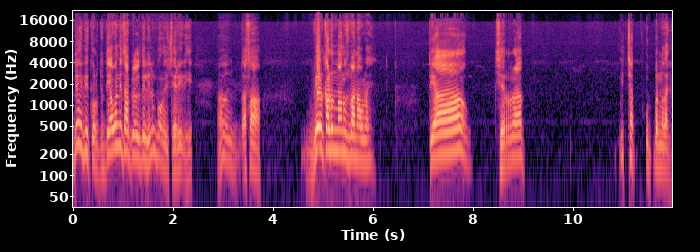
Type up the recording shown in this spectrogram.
देव बी करतो. देवानेच आपल्याला दिली ना शरीर हे असा वेळ काढून माणूस बनवलाय. त्या शरीरात इच्छा उत्पन्न झाली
